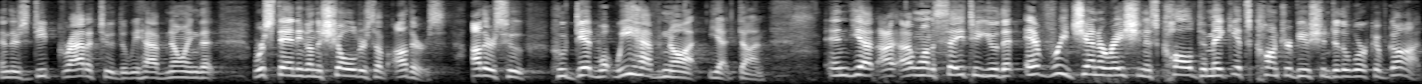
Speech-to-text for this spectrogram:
And there's deep gratitude that we have knowing that we're standing on the shoulders of others, others who, who did what we have not yet done. And yet, I, I want to say to you that every generation is called to make its contribution to the work of God.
